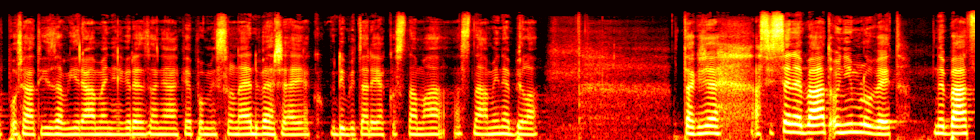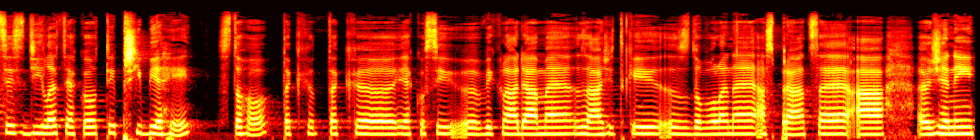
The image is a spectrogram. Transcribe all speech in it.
pořád ji zavíráme někde za nějaké pomyslné dveře, jako kdyby tady jako s, náma, s námi nebyla. Takže asi se nebát o ní mluvit, nebát si sdílet jako ty příběhy, z toho, tak, tak eh, jako si eh, vykládáme zážitky z dovolené a z práce a eh, ženy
